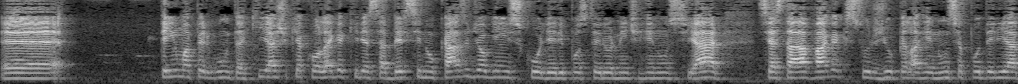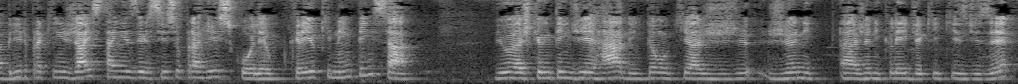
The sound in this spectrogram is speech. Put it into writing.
É, tem uma pergunta aqui. Acho que a colega queria saber se, no caso de alguém escolher e posteriormente renunciar, se esta vaga que surgiu pela renúncia poderia abrir para quem já está em exercício para reescolha. Eu creio que nem pensar. Viu? Acho que eu entendi errado, então, o que a Jane, a Jane Cleide aqui quis dizer.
